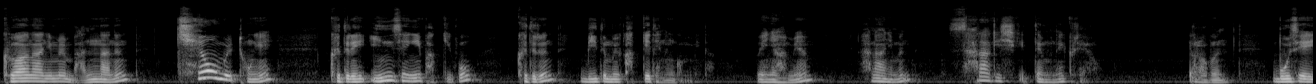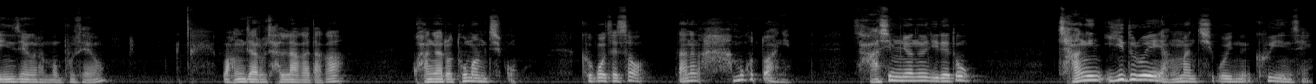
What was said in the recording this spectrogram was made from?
그 하나님을 만나는 체험을 통해 그들의 인생이 바뀌고 그들은 믿음을 갖게 되는 겁니다. 왜냐하면 하나님은 살아계시기 때문에 그래요. 여러분, 모세의 인생을 한번 보세요. 왕자로 잘 나가다가 광야로 도망치고 그곳에서 나는 아무것도 아닌 40년을 일해도 장인 이드로의 양만 치고 있는 그 인생.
